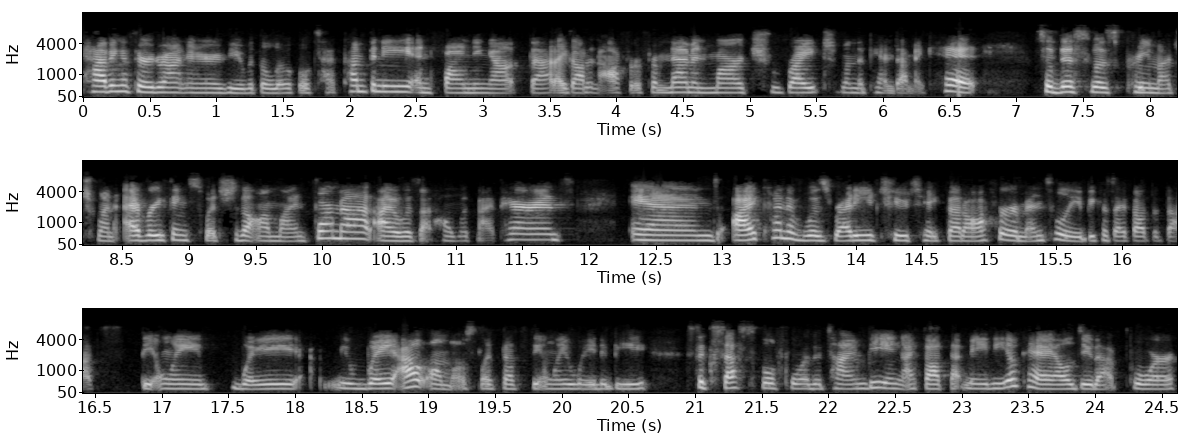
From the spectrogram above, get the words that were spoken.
having a third round interview with a local tech company and finding out that I got an offer from them in March, right when the pandemic hit. So this was pretty much when everything switched to the online format. I was at home with my parents and I kind of was ready to take that offer mentally because I thought that that's the only way way out almost like that's the only way to be successful for the time being. I thought that maybe okay, I'll do that for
